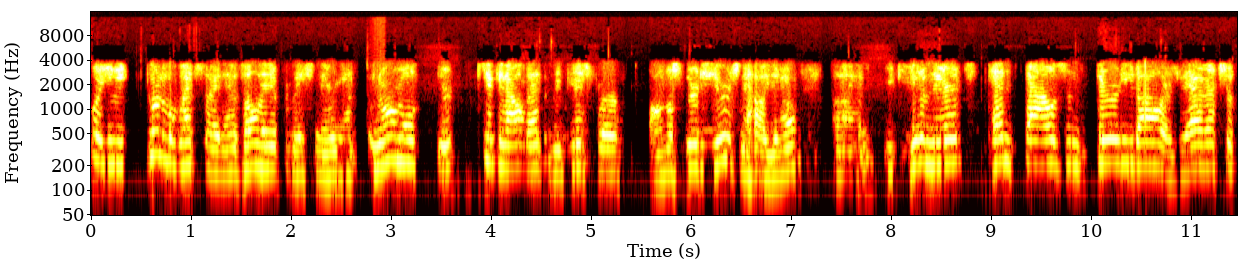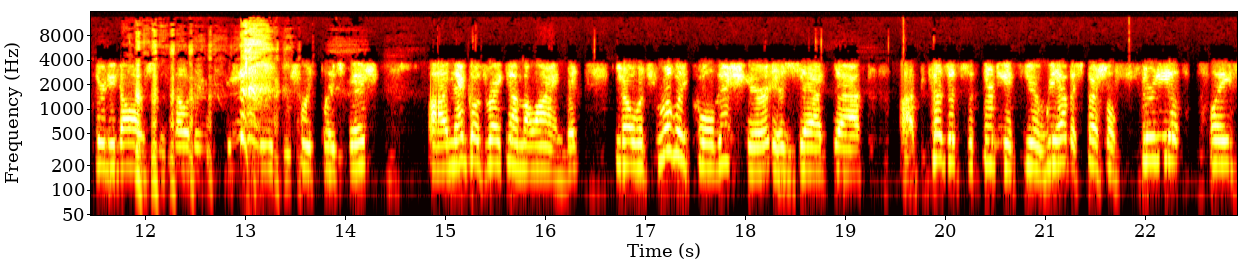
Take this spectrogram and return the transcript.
well, you go to the website. It has all the information there. You have normal your ticket outlet that we've used for almost 30 years now, you know. Uh, you can get them there. It's ten thousand thirty dollars. We have extra thirty dollars to celebrate the first place fish, uh, and that goes right down the line. But you know what's really cool this year is that uh, uh, because it's the 30th year, we have a special 30th place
